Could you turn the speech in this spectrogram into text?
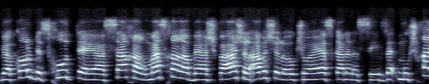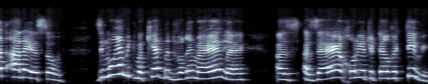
והכל בזכות uh, הסחר, מסחרה בהשפעה של אבא שלו כשהוא היה סגן הנשיא, זה מושחת עד היסוד. אז אם הוא היה מתמקד בדברים האלה, אז, אז זה היה יכול להיות יותר אפקטיבי.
